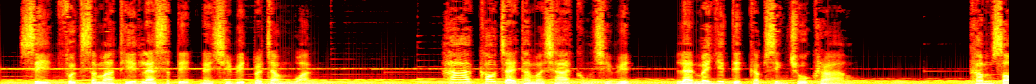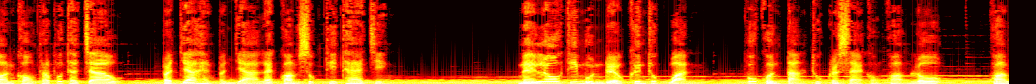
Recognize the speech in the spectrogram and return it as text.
4. ฝึกสมาธิและสติในชีวิตประจำวัน 5. เข้าใจธรรมชาติของชีวิต และไม่ยึดติดกับสิ่งชั่วคราวคำสอนของพระพุทธเจ้า ปรัชญาแห่งปัญญาและความสุขที่แท้จริง ในโลกที่หมุนเร็วขึ้นทุกวัน ผู้คนต่างถูกกระแสของความโลภความ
